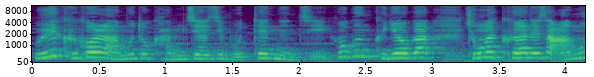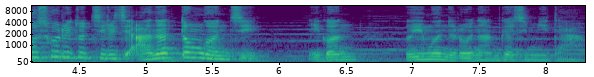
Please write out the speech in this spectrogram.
왜 그걸 아무도 감지하지 못했는지 혹은 그녀가 정말 그 안에서 아무 소리도 지르지 않았던 건지 이건 의문으로 남겨집니다.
